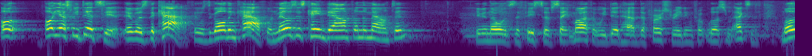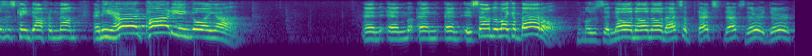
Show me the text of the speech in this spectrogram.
oh, oh yes, we did see it. It was the calf. It was the golden calf. When Moses came down from the mountain, even though it was the feast of St. Martha, we did have the first reading from, was from Exodus. Moses came down from the mountain and he heard partying going on. And, and, and, and it sounded like a battle. And Moses said, No, no, no, that's, a, that's, that's they're, they're,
